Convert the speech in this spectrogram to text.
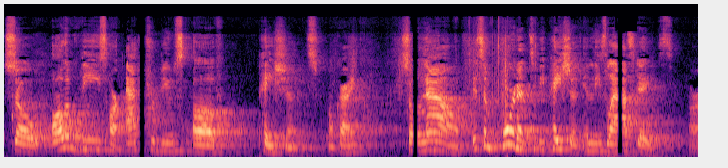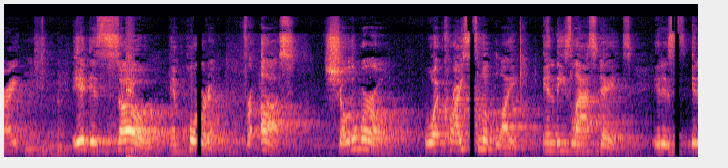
So all of these are attributes of patience, okay? So now, it's important to be patient in these last days, all right? It is so important for us to show the world what Christ looked like in these last days. It is, it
